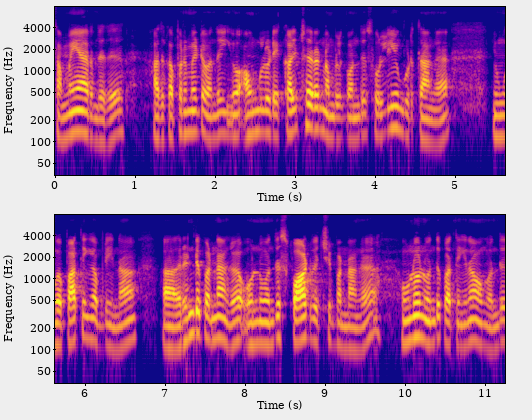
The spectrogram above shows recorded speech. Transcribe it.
செம்மையாக இருந்தது. அதுக்கப்புறமேட்டு வந்து அவங்களுடைய கல்ச்சரை நம்மளுக்கு வந்து சொல்லியும் கொடுத்தாங்க. இவங்க பார்த்தீங்க அப்படின்னா ரெண்டு பண்ணாங்க. ஒன்று வந்து ஸ்பாட் வச்சு பண்ணாங்க. இன்னொன்று வந்து பார்த்திங்கன்னா அவங்க வந்து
